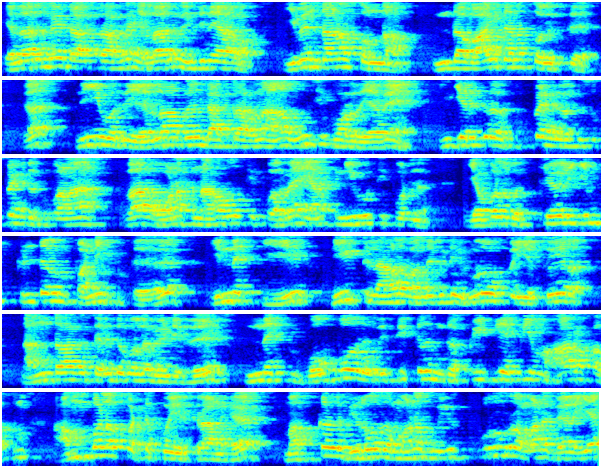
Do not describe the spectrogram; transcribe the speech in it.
எல்லாருமே டாக்டர் ஆகிறேன் எல்லாருமே இன்ஜினியர் ஆகும். இவன் தானே சொன்னான். இந்த வாய் தானே சொல்லுச்சு. நீ ஒரு எல்லா பேரும் டாக்டர் ஊசி போடுறது எவன்? இங்க இருக்கிற குப்பை வந்து சுப்பைங்களுக்கு போனா வா உனக்கு நான் ஊசி போடுறேன் எனக்கு நீ ஊசி போடுன்னு. எவ்வளவு கேலியும் கிண்டலும் பண்ணிவிட்டு இன்னைக்கு நீட்டுனால வந்துகிட்டு இவ்வளவு பெரிய துயரம் நன்றாக தெரிந்து கொள்ள வேண்டியது இன்னைக்கு ஒவ்வொரு விஷயத்திலும் இந்த பிஜேபியும் ஆர்எஸ்எஸும் அம்பலப்பட்டு போயிருக்கிறானுங்க. மக்கள் விரோதமான மிக குரூரமான வேலையை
